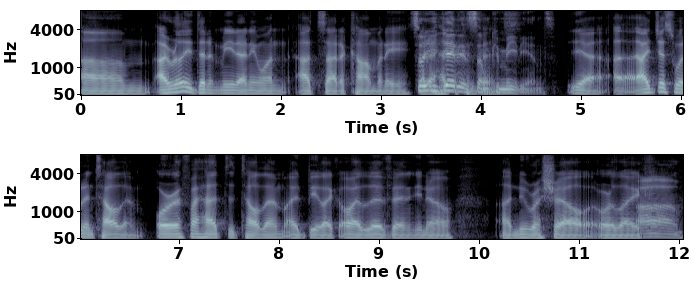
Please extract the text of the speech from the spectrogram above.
Um, I really didn't meet anyone outside of comedy. So you dated some comedians. Yeah, I, I just wouldn't tell them. Or if I had to tell them, I'd be like, "Oh, I live in you know, uh, New Rochelle or like Um,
